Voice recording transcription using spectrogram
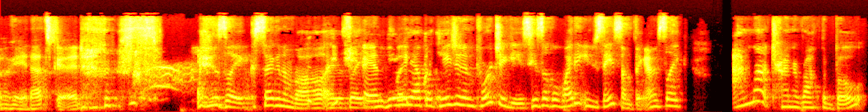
Okay, that's good. I was like, second of all, I was like, you gave me the application in Portuguese. He's like, well, why didn't you say something? I was like, I'm not trying to rock the boat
